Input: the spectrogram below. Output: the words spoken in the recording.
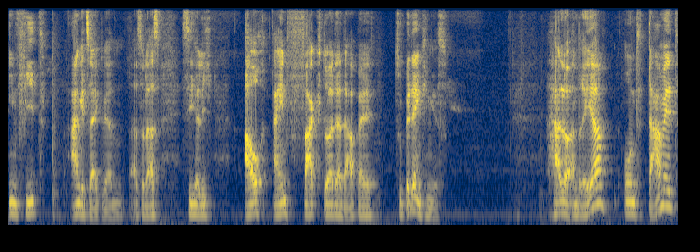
im Feed angezeigt werden. Also das sicherlich auch ein Faktor, der dabei zu bedenken ist. Hallo Andrea und damit,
